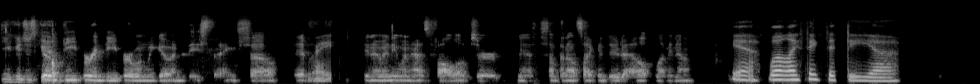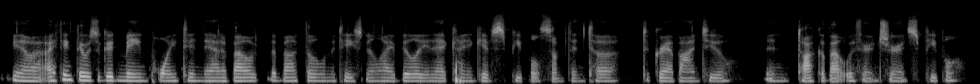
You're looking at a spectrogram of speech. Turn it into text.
you could just go deeper and deeper when we go into these things. So if right. you know anyone has follow ups or you know, something else I can do to help, let me know. Yeah, well, I think that the uh, you know, I think there was a good main point in that about about the limitation of liability, and that kind of gives people something to to grab onto and talk about with their insurance people.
